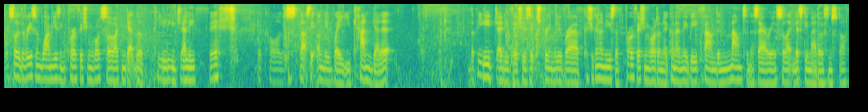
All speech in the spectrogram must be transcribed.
Also the reason why I'm using a pro fishing rod so I can get the peely jellyfish because that's the only way you can get it. The peely jellyfish is extremely rare because you can only use the pro fishing rod and it can only be found in mountainous areas so like misty meadows and stuff.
